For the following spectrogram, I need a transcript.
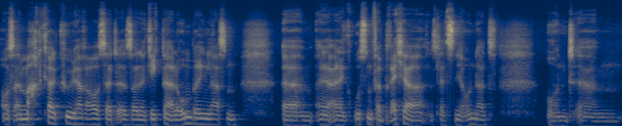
aus einem Machtkalkül heraus, hat seine Gegner alle umbringen lassen ähm, einer, einer, großen Verbrecher des letzten Jahrhunderts. Und ähm,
